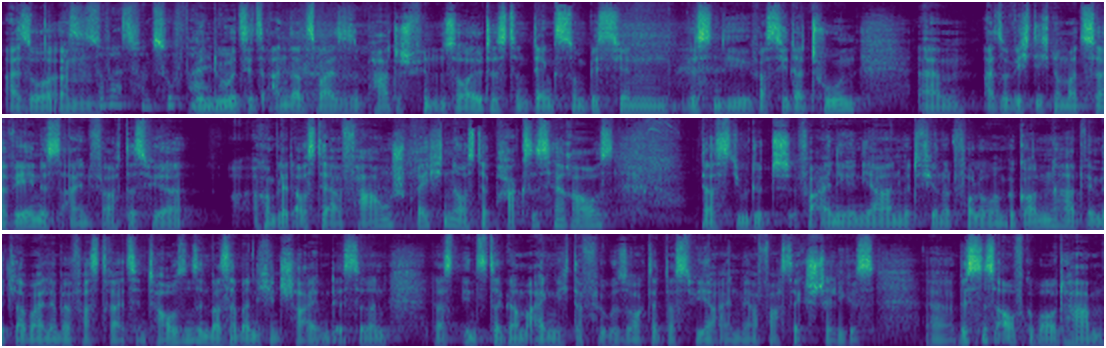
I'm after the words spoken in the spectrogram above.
Also, ähm, ist sowas von Zufall. wenn du ne? uns jetzt ansatzweise sympathisch finden solltest und denkst so ein bisschen, wissen die, was sie da tun. Ähm, also wichtig nochmal zu erwähnen ist einfach, dass wir komplett aus der Erfahrung sprechen, aus der Praxis heraus, dass Judith vor einigen Jahren mit 400 Followern begonnen hat, wir mittlerweile bei fast 13.000 sind, was aber nicht entscheidend ist, sondern dass Instagram eigentlich dafür gesorgt hat, dass wir ein mehrfach sechsstelliges äh, Business aufgebaut haben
